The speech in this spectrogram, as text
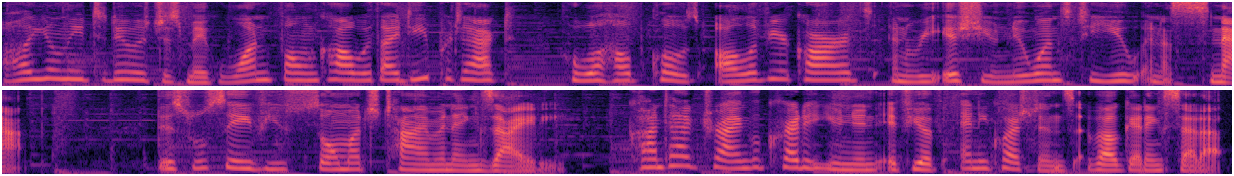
all you'll need to do is just make one phone call with ID Protect, who will help close all of your cards and reissue new ones to you in a snap. This will save you so much time and anxiety. Contact Triangle Credit Union if you have any questions about getting set up.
